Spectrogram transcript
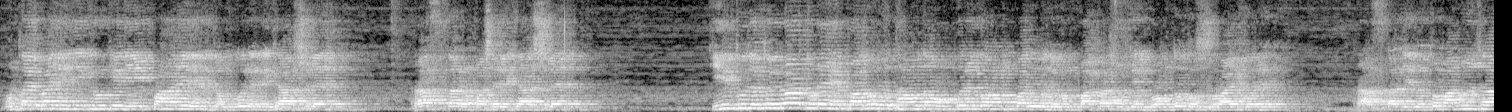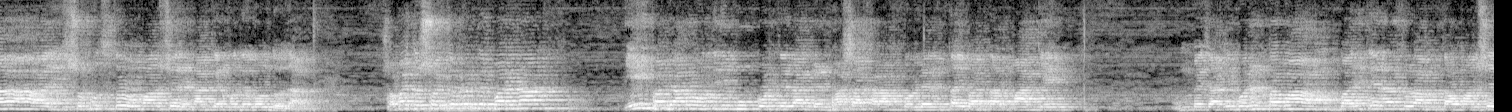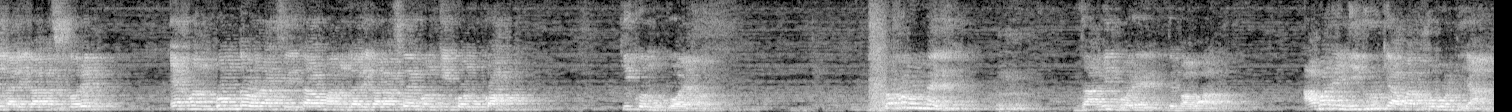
ওতাই ভাই নিগরুকে নিয়ে পাহাড়ের জঙ্গলে রেখে আসলেন, রাস্তার পাশে রেখে আসলেন। কিন্তু যতই রোদ উড়ে বালু ধাও ধাও করে গরম বালু যখন বাতাস উঠে গন্ধ তো ছড়ায় করে, রাস্তা দিয়ে যত মানুষ যায়, সমস্ত মানুষের নাকের মধ্যে গন্ধ যায়। সবাই তো সহ্য করতে পারে না। এইভাবে আরও তিনি মুখ করতে লাগলেন, ভাষা খারাপ করলেন। তাই বা তার মাকে উম্মে জাকির বলেন, বাবা, বাড়িতে রাখলাম, তাও মানুষের গালি গালাজ করে। এখন বন্ধ রাখছি, তাও মানুষ গালি করে, এখন কি করব কহ? কি করব কহ এখন? তখন উম্মে জামির বলেন যে, বাবা আবার এই নিগ্রুকে আবার খবর দিয়ান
